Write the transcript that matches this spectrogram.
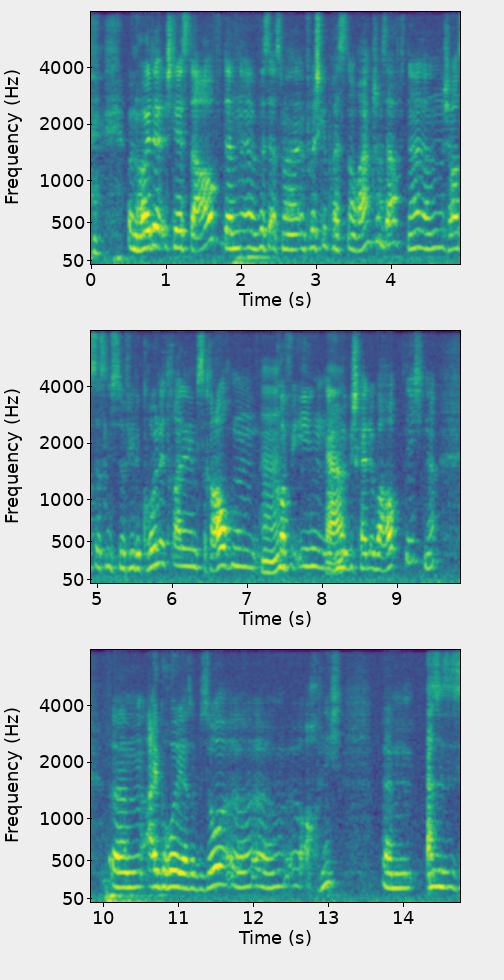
Und heute stehst du auf, dann äh, wirst du erstmal einen frisch gepressten Orangensaft, ne? dann schaust du, dass nicht so viele Kohlenhydrate nimmst, Rauchen, mhm. Koffein nach ja. Möglichkeit überhaupt nicht. Ne? Ähm, Alkohol ja sowieso äh, äh, auch nicht. Ähm, also es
